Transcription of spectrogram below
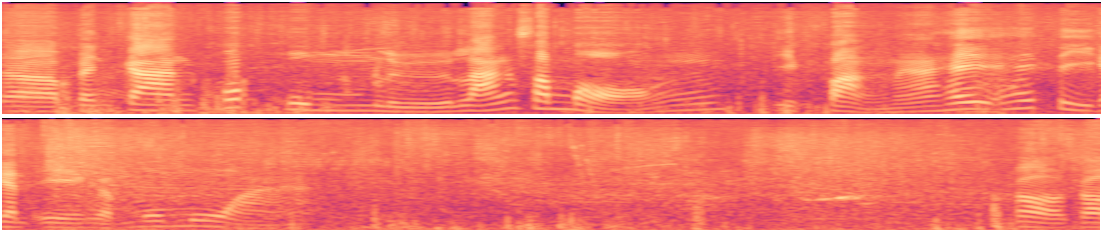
จะเป็นการควบคุมหรือล้างสมองอีกฝั่งนะ ให้ให้ตีกันเองแบบมั่วๆนะก็ก็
